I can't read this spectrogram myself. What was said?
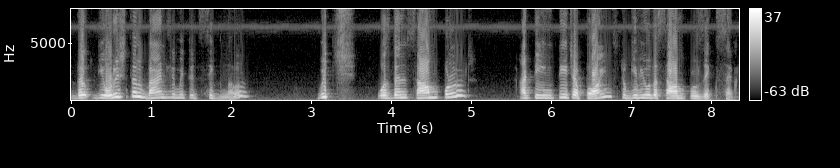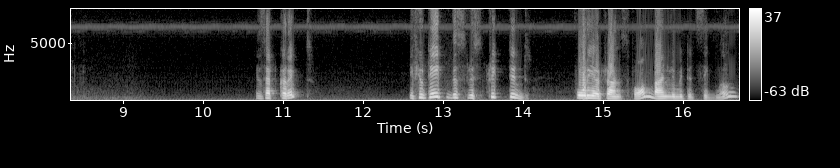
the, the original band limited signal which was then sampled at the integer points to give you the samples x n. Is that correct? If you take this restricted Fourier transform band limited signal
